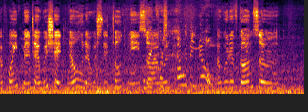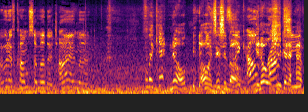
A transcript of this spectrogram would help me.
appointment. I wish I'd known. I wish they told me, Well, so of course. would How would they know? I would have gone some. I would have come some other time." Uh, Well, they can't know. Oh, it's Isabel. like, you know, she's gonna Grouchy. have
